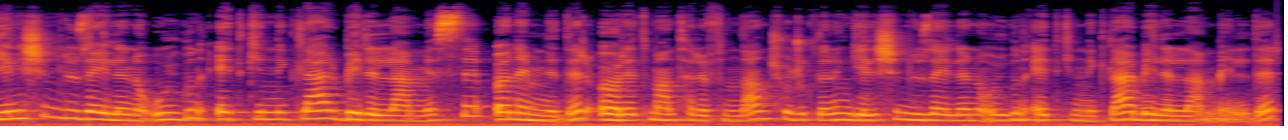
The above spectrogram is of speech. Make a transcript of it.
gelişim düzeylerine uygun etkinlikler belirlenmesi önemlidir. Öğretmen tarafından çocukların gelişim düzeylerine uygun etkinlikler belirlenmelidir.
